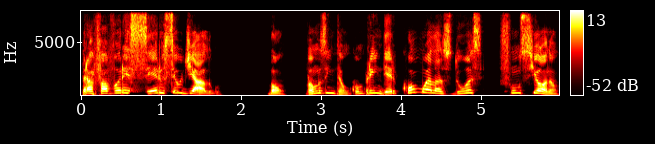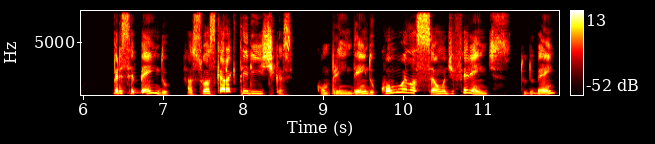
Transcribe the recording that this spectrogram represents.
para favorecer o seu diálogo. Bom, vamos então compreender como elas duas funcionam, percebendo as suas características, compreendendo como elas são diferentes, tudo bem?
